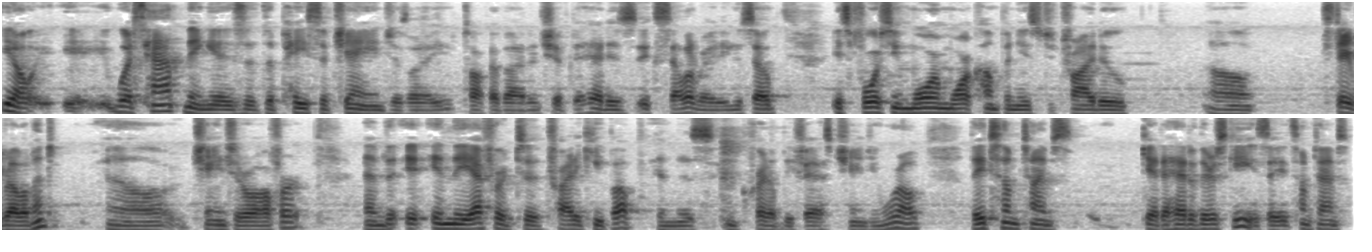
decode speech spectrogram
you know, it, what's happening is that the pace of change, as I talk about in Shift Ahead, is accelerating. So it's forcing more and more companies to try to uh, stay relevant, uh, change their offer, and in the effort to try to keep up in this incredibly fast changing world, they sometimes get ahead of their skis. They sometimes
